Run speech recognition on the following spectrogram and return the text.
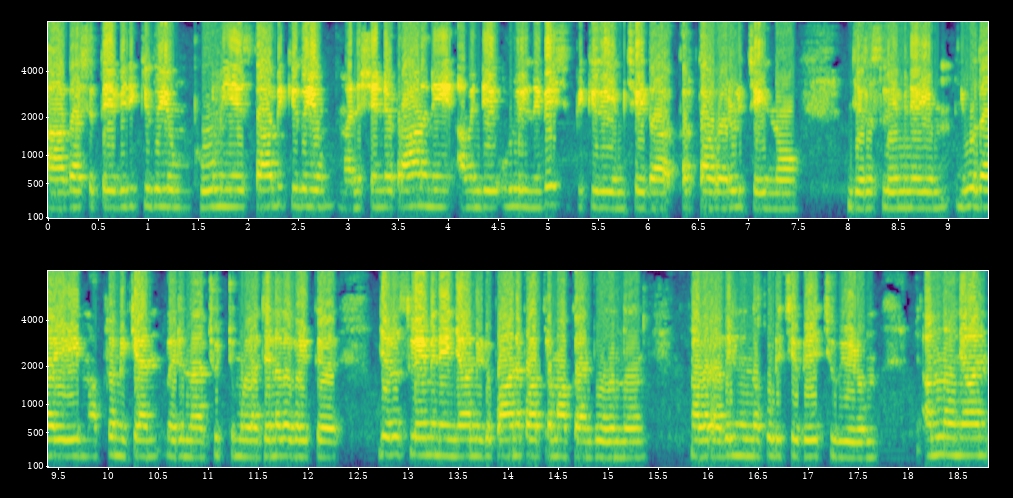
ആകാശത്തെ വിരിക്കുകയും ഭൂമിയെ സ്ഥാപിക്കുകയും മനുഷ്യന്റെ പ്രാണനെ അവന്റെ ഉള്ളിൽ നിവേശിപ്പിക്കുകയും ചെയ്ത കർത്താവ് അരുളി ചെയ്യുന്നു. ജെറുസലേമിനെയും യൂതായെയും ആക്രമിക്കാൻ വരുന്ന ചുറ്റുമുള്ള ജനതകൾക്ക് ജെറുസലേമിനെ ഞാൻ ഒരു പാനപാത്രമാക്കാൻ പോകുന്നു. അവർ അതിൽ നിന്ന് കുടിച്ച് വേച്ചു വീഴും. അന്ന് ഞാൻ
